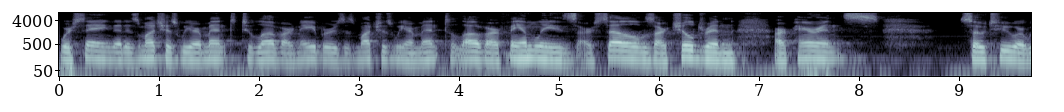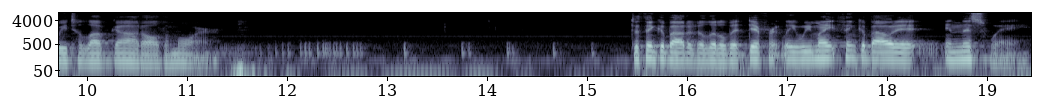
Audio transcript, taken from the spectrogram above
we're saying that as much as we are meant to love our neighbors, as much as we are meant to love our families, ourselves, our children, our parents, so too are we to love God all the more. To think about it a little bit differently, we might think about it in this way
